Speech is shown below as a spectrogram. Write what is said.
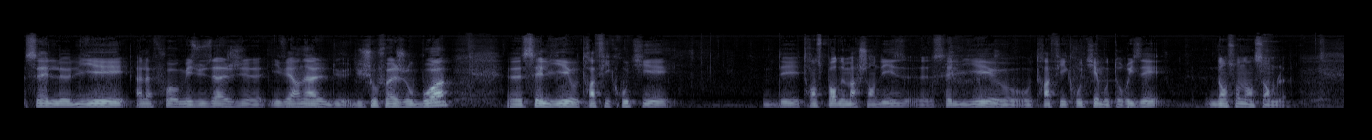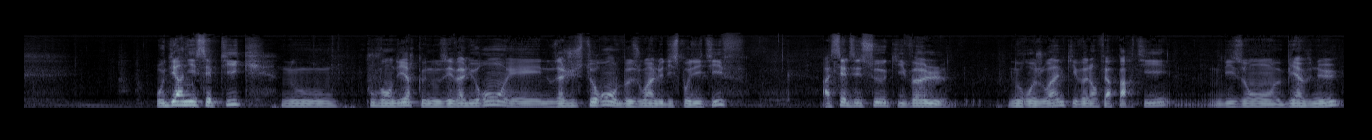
celles liées à la fois au mésusage hivernal du, chauffage au bois, celles liées au trafic routier des transports de marchandises, euh, celles liées au, trafic routier motorisé dans son ensemble. Au dernier sceptique, nous pouvons dire que nous évaluerons et nous ajusterons au besoin le dispositif à celles et ceux qui veulent nous rejoindre, qui veulent en faire partie, disons bienvenue.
